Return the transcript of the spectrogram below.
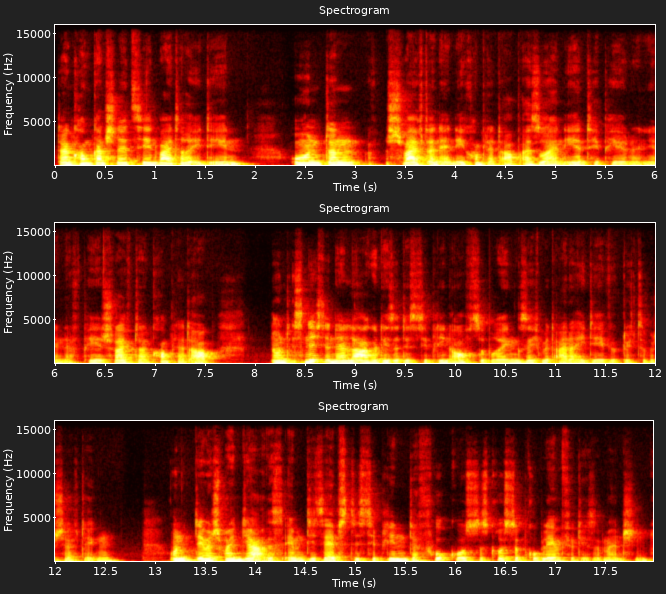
dann kommen ganz schnell zehn weitere Ideen und dann schweift ein NE komplett ab. Also ein ENTP oder ein ENFP schweift dann komplett ab und ist nicht in der Lage, diese Disziplin aufzubringen, sich mit einer Idee wirklich zu beschäftigen. Und dementsprechend, ja, ist eben die Selbstdisziplin und der Fokus das größte Problem für diese Menschen.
